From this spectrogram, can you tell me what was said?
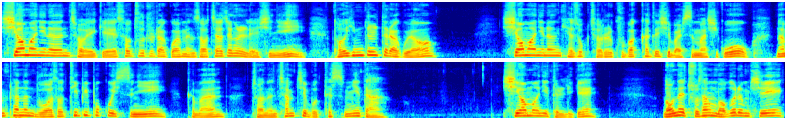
시어머니는 저에게 서두르라고 하면서 짜증을 내시니 더 힘들더라고요. 시어머니는 계속 저를 구박하듯이 말씀하시고 남편은 누워서 TV 보고 있으니 그만 저는 참지 못했습니다. 시어머니 들리게 너네 조상 먹을 음식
